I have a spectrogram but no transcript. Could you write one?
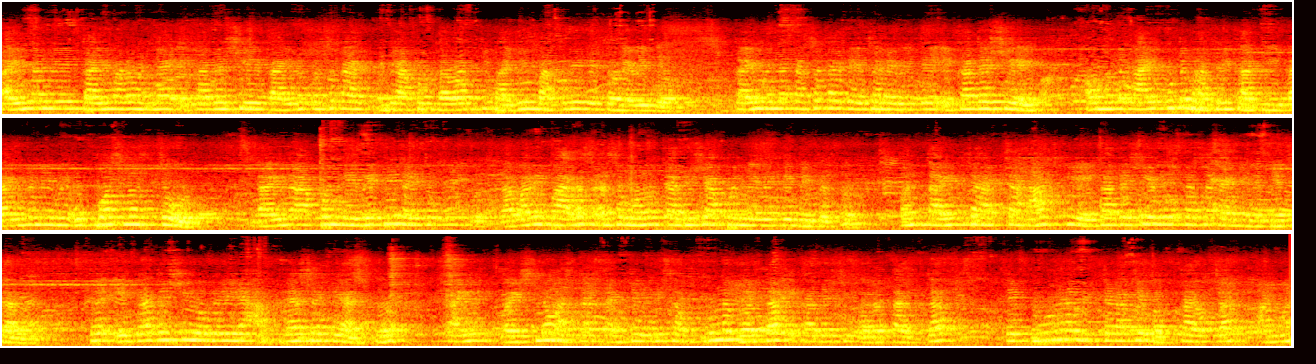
ताईंना मी ताई मला म्हणल्या एकादशी आहे कसं काय म्हणजे आपण गव्हाची भाजी भाकरी देतो नैवेद्य. ताई म्हणलं कसं काय द्यायचं नैवेद्य? एकादशी आहे. अहो म्हणलं गाई कुठे भाकरी खाती? गाईला नैवेद्य उपवास नसतो. गाईला आपण नैवेद्य द्यायचो की गवारी बारस असं म्हणून त्या दिवशी आपण नैवेद्य देत असतो. पण ताईचा आजचा हाच की एकादशी आहे मग कसं काय नैवेद्य चालला तर एकादशी वगैरे हे आपल्यासाठी असतं. काही वैष्णव असतात त्यांच्या घरी संपूर्ण गरदा एकादशी करत असतात. ते पूर्ण विठ्ठलाचे भक्त असतात अन्न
